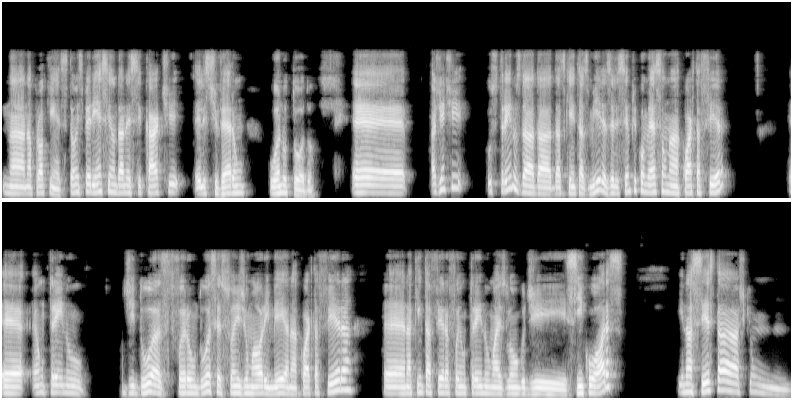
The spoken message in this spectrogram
na, na Pro 500. Então, experiência em andar nesse kart, eles tiveram o ano todo. É, a gente, os treinos da, da, das 500 milhas, eles sempre começam na quarta-feira. É, é um treino de duas, foram duas sessões de uma hora e meia na quarta-feira. É, na quinta-feira foi um treino mais longo de cinco horas. E na sexta, acho que um,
